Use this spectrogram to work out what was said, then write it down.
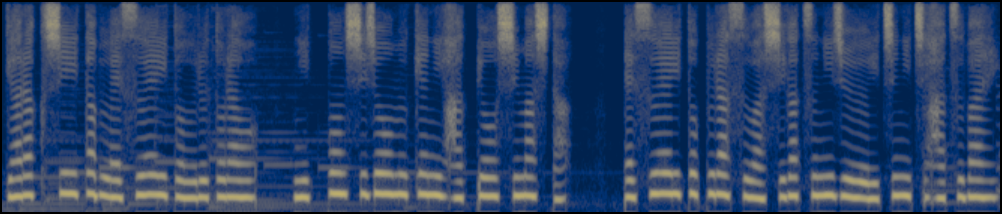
Galaxy Tab S8 Ultra を日本市場向けに発表しました。S8 Plus は4月21日発売、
